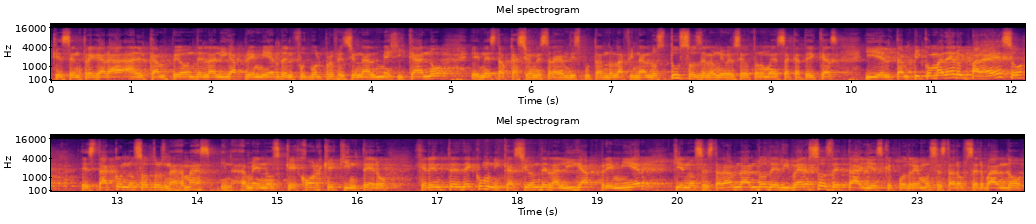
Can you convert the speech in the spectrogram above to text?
que se entregará al campeón de la Liga Premier del fútbol profesional mexicano. En esta ocasión estarán disputando la final los Tuzos de la Universidad Autónoma de Zacatecas y el Tampico Madero. Y para eso está con nosotros nada más y nada menos que Jorge Quintero gerente de comunicación de la Liga Premier, quien nos estará hablando de diversos detalles que podremos estar observando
